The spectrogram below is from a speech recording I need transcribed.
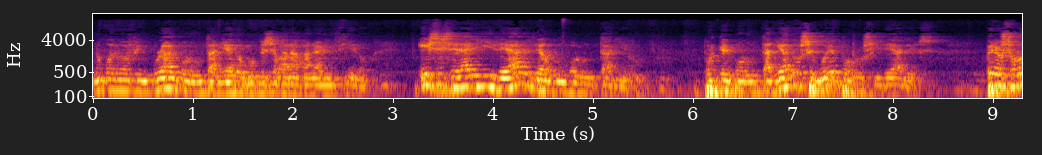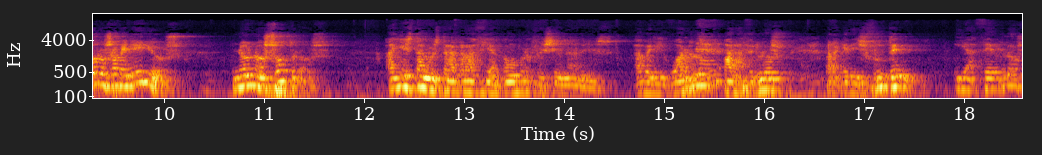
No podemos vincular voluntariado con que se van a ganar el cielo. Ese será el ideal de algún voluntario, porque el voluntariado se mueve por los ideales, pero solo lo saben ellos, no nosotros. Ahí está nuestra gracia como profesionales, averiguarlo para hacerlos, para que disfruten y hacerlos,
